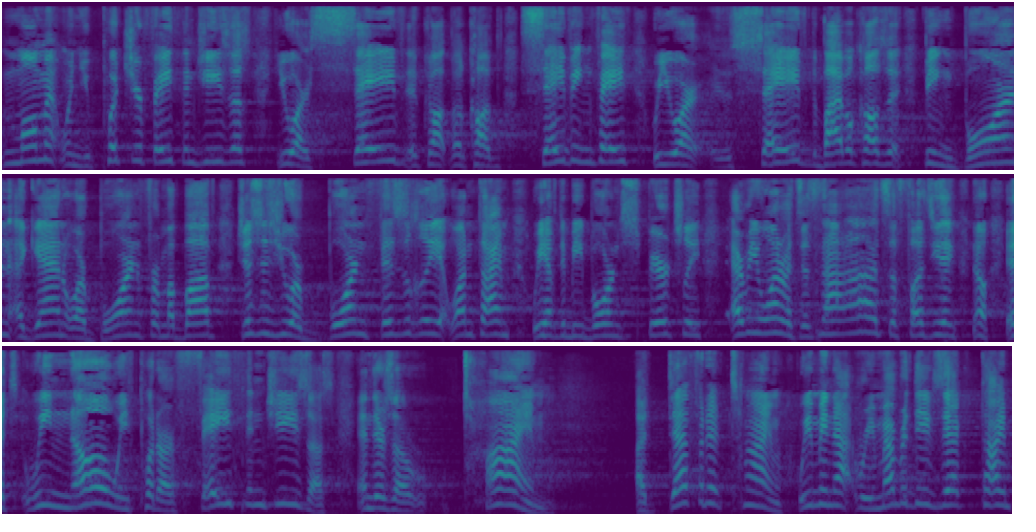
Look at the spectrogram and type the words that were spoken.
moment when you put your faith in Jesus, you are saved. It's called, called, saving faith, where you are saved. The Bible calls it being born again or born from above. Just as you are born physically at one time, we have to be born spiritually. Every one of us, it's not, oh, it's a fuzzy thing. No, it's, we know we've put our faith in Jesus, and there's a time, a definite time. We may not remember the exact time,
